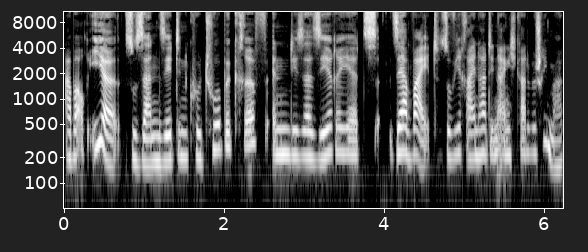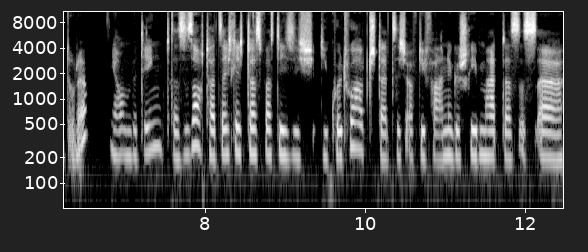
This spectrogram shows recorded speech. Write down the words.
Aber auch ihr, Susanne, seht den Kulturbegriff in dieser Serie jetzt sehr weit, so wie Reinhard ihn eigentlich gerade beschrieben hat, oder? Ja, unbedingt. Das ist auch tatsächlich das, was die sich, die Kulturhauptstadt sich auf die Fahne geschrieben hat, dass es äh,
